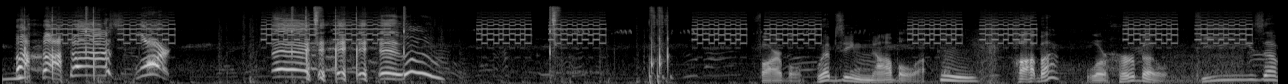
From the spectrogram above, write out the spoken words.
Splart! Hey! Woo! Farble, Websy Nobula. Hmm. Haba, Lorherbo, Giza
